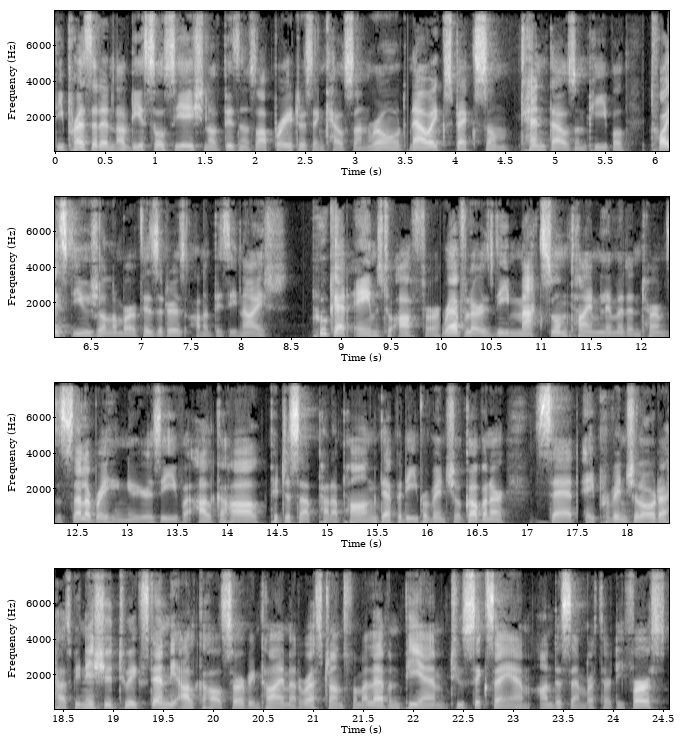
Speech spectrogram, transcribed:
The president of the Association of Business Operators in Khao San Road now expects some 10,000 people, twice the usual number of visitors on a busy night. Phuket aims to offer revelers the maximum time limit in terms of celebrating New Year's Eve with alcohol. Pichasa Panapong, Deputy Provincial Governor, said a provincial order has been issued to extend the alcohol serving time at restaurants from 11pm to 6am on December 31st.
